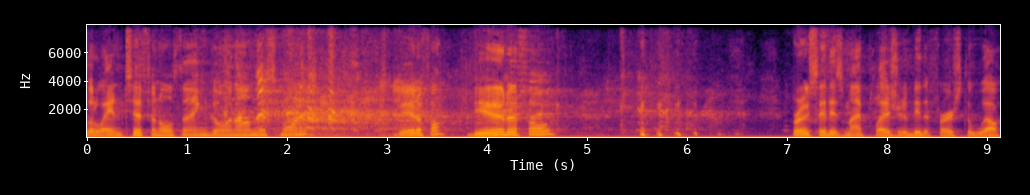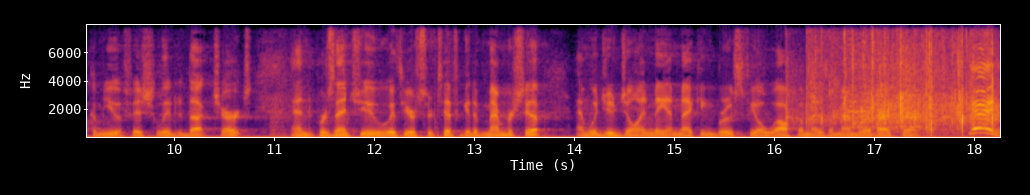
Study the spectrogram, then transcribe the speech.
Little antiphonal thing going on this morning. Beautiful, beautiful. Bruce, it is my pleasure to be the first to welcome you officially to Duck Church and to present you with your certificate of membership. And would you join me in making Bruce feel welcome as a member of our church? Yay!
